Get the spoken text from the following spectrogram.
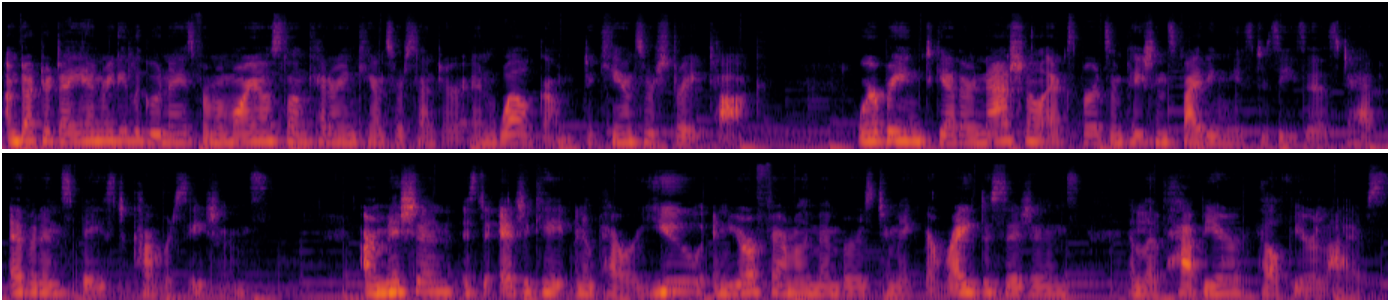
I'm Dr. Diane Reidy Lagunes from Memorial Sloan Kettering Cancer Center, and welcome to Cancer Straight Talk. We're bringing together national experts and patients fighting these diseases to have evidence based conversations. Our mission is to educate and empower you and your family members to make the right decisions and live happier, healthier lives.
